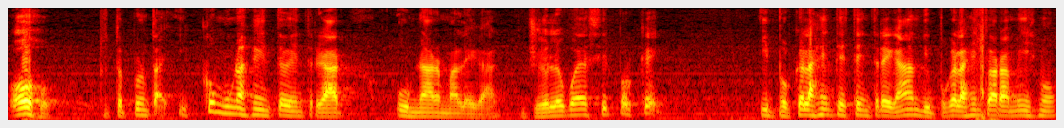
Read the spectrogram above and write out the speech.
Ojo, tú te preguntas, ¿y cómo una gente va a entregar un arma legal? Yo le voy a decir por qué. Y por qué la gente está entregando y por qué la gente ahora mismo,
